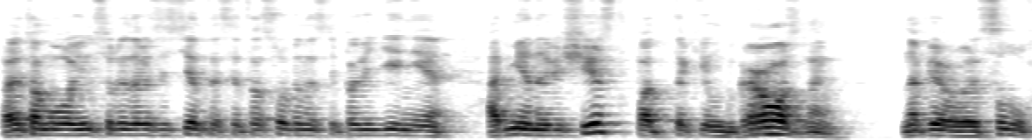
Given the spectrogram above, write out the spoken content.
Поэтому инсулинорезистентность – это особенности поведения обмена веществ под таким грозным, на первый слух,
